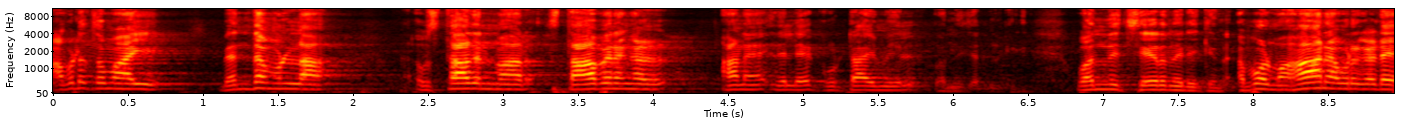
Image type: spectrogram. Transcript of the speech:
അവിടുത്തുമായി ബന്ധമുള്ള ഉസ്താദന്മാർ സ്ഥാപനങ്ങൾ ആണ് ഇതിലെ കൂട്ടായ്മയിൽ വന്നു ചേർന്നിരിക്കുന്നത് വന്ന് ചേർന്നിരിക്കുന്നത്. അപ്പോൾ മഹാൻ അവരുടെ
